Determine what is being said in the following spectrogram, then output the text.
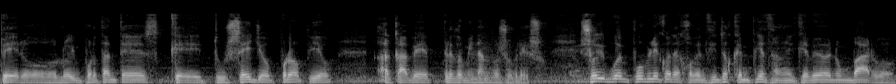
pero lo importante es que tu sello propio acabe predominando sobre eso. Soy buen público de jovencitos que empiezan y que veo en un bar o,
